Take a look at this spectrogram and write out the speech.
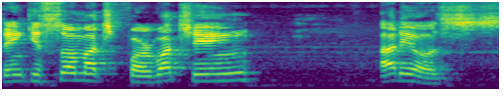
Thank you so much for watching. Adios.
